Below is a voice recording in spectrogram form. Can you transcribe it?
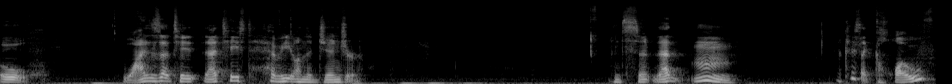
Oh. Why does that taste? That taste heavy on the ginger. And sim- that mmm, it tastes like clove.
